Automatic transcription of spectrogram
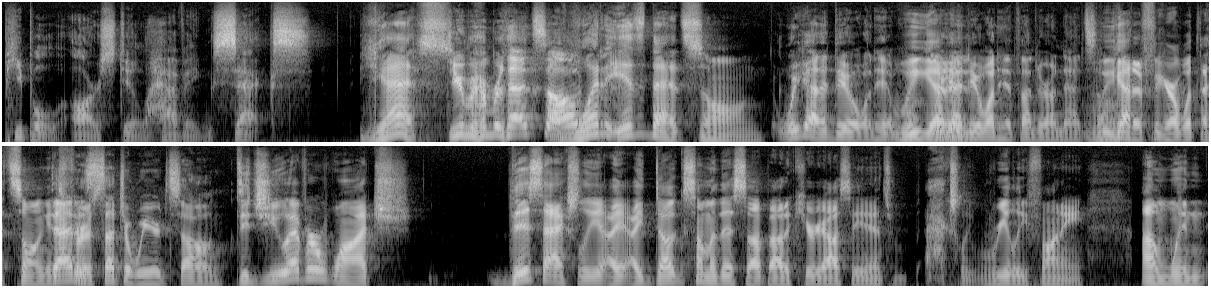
"People are still having sex." Yes. Do you remember that song? what is that song? We got to do a one hit. We got gotta- do one hit thunder on that song. We got to figure out what that song is That is first. such a weird song. Did you ever watch this? Actually, I, I dug some of this up out of curiosity, and it's actually really funny. Um, when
